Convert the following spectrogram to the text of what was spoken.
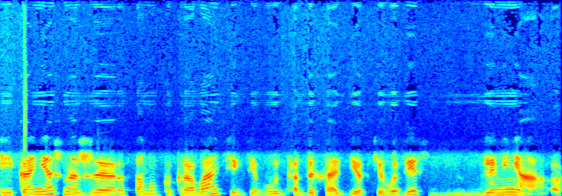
и, конечно же, расстановка кровати, где будут отдыхать детки, вот здесь для меня э,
